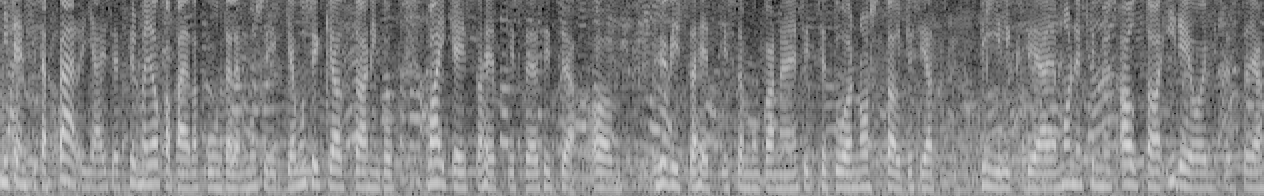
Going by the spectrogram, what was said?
miten sitä pärjäisi. Että kyllä mä joka päivä kuuntelen musiikkia. Musiikki auttaa niin vaikeissa hetkissä ja sitten se on hyvissä hetkissä mukana ja sitten se tuo nostalgisia fiiliksiä ja monesti myös auttaa ideoimisessa ja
